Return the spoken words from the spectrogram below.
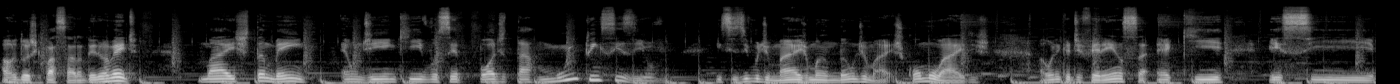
aos dois que passaram anteriormente, mas também é um dia em que você pode estar muito incisivo, incisivo demais, mandão demais, como o Aires. A única diferença é que esse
